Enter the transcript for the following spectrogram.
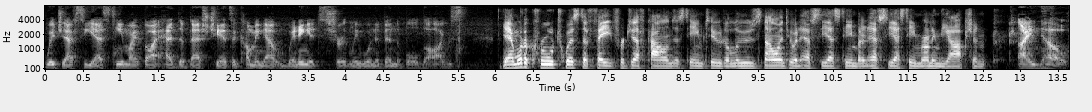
which FCS team I thought had the best chance of coming out and winning, it certainly wouldn't have been the Bulldogs. Yeah, and what a cruel twist of fate for Geoff Collins' team too to lose not only to an FCS team but an FCS team running the option. I know.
